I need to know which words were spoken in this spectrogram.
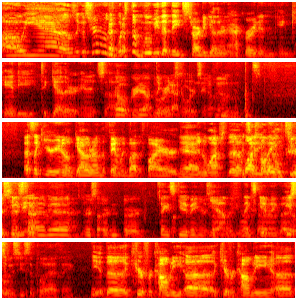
Oh yeah, I was like, I was trying to remember, what's the movie that they starred together in Aykroyd and, and Candy together, and it's uh, Oh, Great Outdoors. the Great Outdoors. You know, Yeah. Mm. that's that's like your you know gather around the family by the fire Yeah. and watch the It's watch like all the old tube Christmas TV. time, yeah, or, or or Thanksgiving or something. Yeah, like Thanksgiving. That, that Used to- always used to play. I think. The Cure for Comedy, uh, Cure for Comedy uh,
